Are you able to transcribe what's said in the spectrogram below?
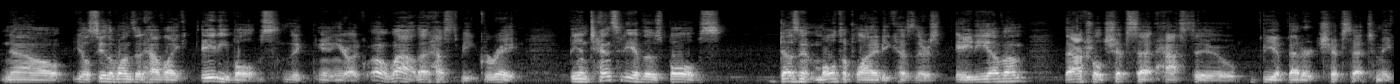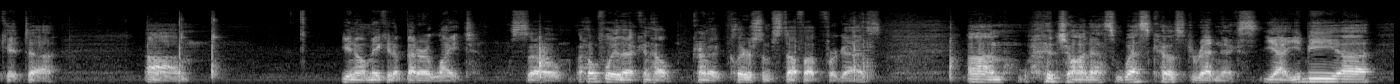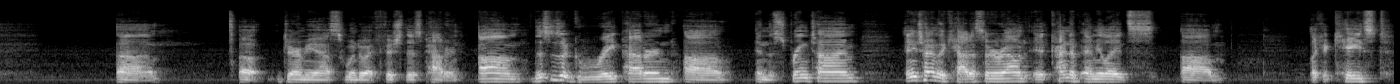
Now, you'll see the ones that have like 80 bulbs, and you're like, oh wow, that has to be great. The intensity of those bulbs doesn't multiply because there's 80 of them. The actual chipset has to be a better chipset to make it, uh, um, you know, make it a better light. So hopefully that can help kind of clear some stuff up for guys. Um, John asks, West Coast rednecks. Yeah, you'd be. Uh, uh, uh, Jeremy asks, when do I fish this pattern? Um, this is a great pattern uh, in the springtime anytime the caddis are around, it kind of emulates um, like a cased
